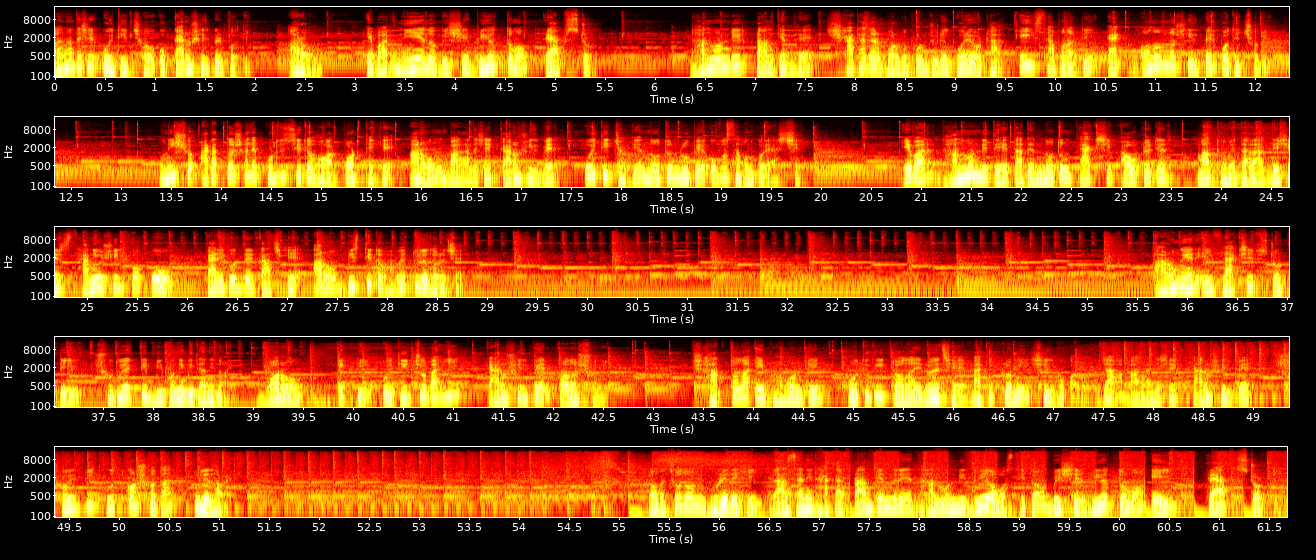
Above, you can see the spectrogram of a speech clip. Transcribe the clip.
বাংলাদেশের ঐতিহ্য ও কারুশিল্পের প্রতীক। আরং এবার নিয়ে এলো বিশ্বের বৃহত্তম ক্র্যাফট স্টোর ধানমন্ডির প্রাণকেন্দ্রে ষাট হাজার বর্গফুট জুড়ে গড়ে ওঠা এই স্থাপনাটি এক অনন্য শিল্পের প্রতিচ্ছবি। উনিশশো আটাত্তর সালে প্রতিষ্ঠিত হওয়ার পর থেকে আরং বাংলাদেশের কারুশিল্পের ঐতিহ্যকে নতুন রূপে উপস্থাপন করে আসছে। এবার ধানমন্ডিতে তাদের নতুন ফ্ল্যাগশিপ আউটলেটের মাধ্যমে তারা দেশের স্থানীয় শিল্প ও কারিগরদের কাজকে আরও বিস্তৃতভাবে তুলে ধরেছে। আড়ংয়ের এই ফ্ল্যাগশিপ স্টোরটি শুধু একটি বিপণী বিতানি নয়, বরং একটি ঐতিহ্যবাহী কারুশিল্পের প্রদর্শনী। সাততলা এই ভবনটির প্রতিটি তলায় রয়েছে ব্যতিক্রমী শিল্পকর্ম, যা বাংলাদেশের কারুশিল্পের শৈল্পিক উৎকর্ষতা তুলে ধরে। তবে চলুন ঘুরে দেখি রাজধানী ঢাকার প্রাণকেন্দ্রে ধানমন্ডি দুয়ে অবস্থিত বিশ্বের বৃহত্তম এই ক্র্যাপ স্টোরটি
